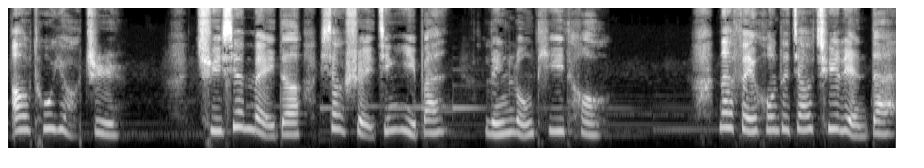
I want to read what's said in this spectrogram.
凹凸有致，曲线美得像水晶一般玲珑剔透。那绯红的娇躯脸蛋，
